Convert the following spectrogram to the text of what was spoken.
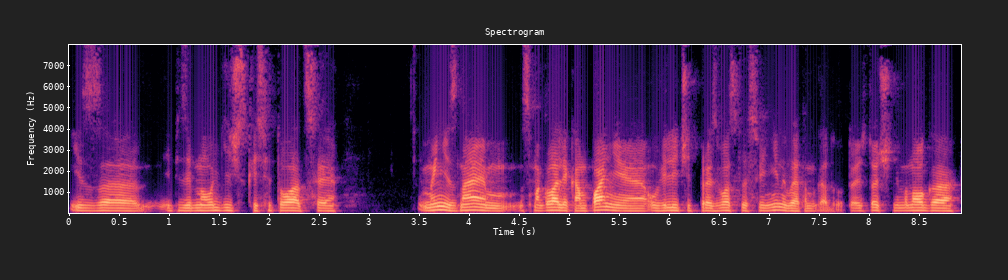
из-за эпидемиологической ситуации, мы не знаем, смогла ли компания увеличить производство свинины в этом году. То есть очень много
